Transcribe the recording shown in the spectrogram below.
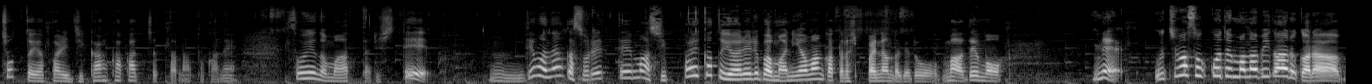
ちょっとやっぱり時間かかっちゃったなとかねそういうのもあったりしてうん、でもなんかそれってまあ失敗かと言われれば間に合わんかったら失敗なんだけどまあでもねうちはそこで学びがあるから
